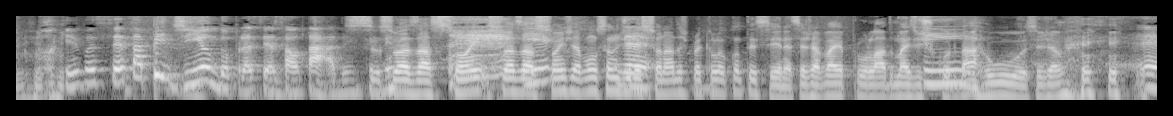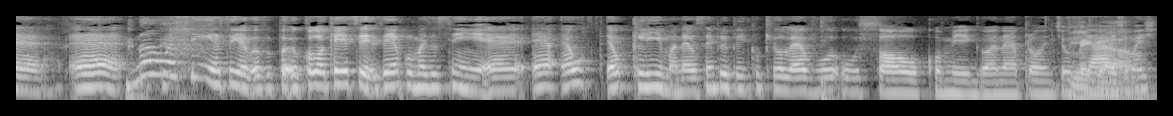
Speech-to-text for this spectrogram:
porque você tá pedindo pra ser assaltado. Entendeu? Suas ações, suas E- ações já vão sendo é. direcionadas para aquilo acontecer, né? Você já vai pro lado mais escuro Sim. da rua, você já vai. É, é. Não, assim, assim, eu, eu coloquei esse exemplo, mas assim, é, é, é, o, é o clima, né? Eu sempre brinco que eu levo o sol comigo, né, pra onde eu Legal. viajo, mas.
